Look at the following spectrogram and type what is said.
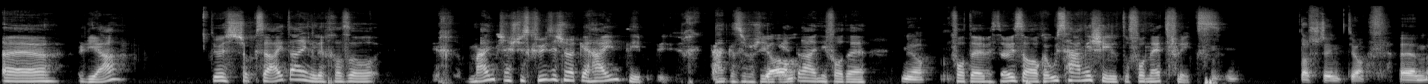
Äh, ja. Du hast es schon gesagt eigentlich, also, ich, meinst, hast du das Gefühl, es ist noch ein Geheimtipp? Ich denke, es ist wahrscheinlich Ja. eher eine von den, Ja. von den, wie soll ich sagen, Aushängeschilder von Netflix. Das stimmt, ja. Ähm,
